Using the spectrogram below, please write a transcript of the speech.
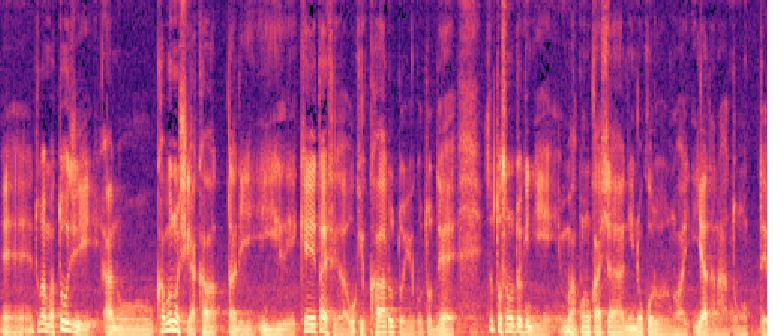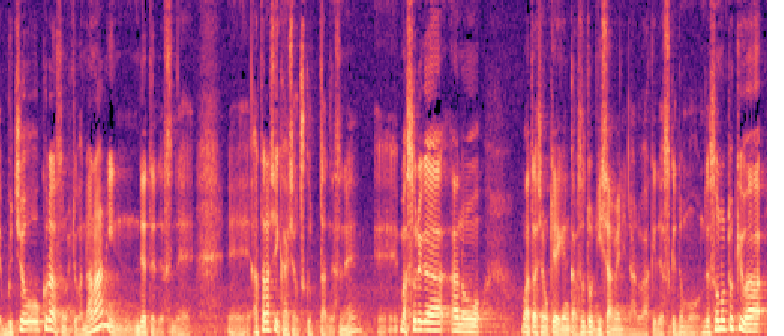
えー、とかまあ当時あの、株主が変わったり、経営体制が大きく変わるということで、ちょっとその時に、まあ、この会社に残るのは嫌だなと思って、部長クラスの人が7人出て、ですね、えー、新しい会社を作ったんですね。えーまあ、それがあの私の経験からすると2社目になるわけですけどもでその時は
